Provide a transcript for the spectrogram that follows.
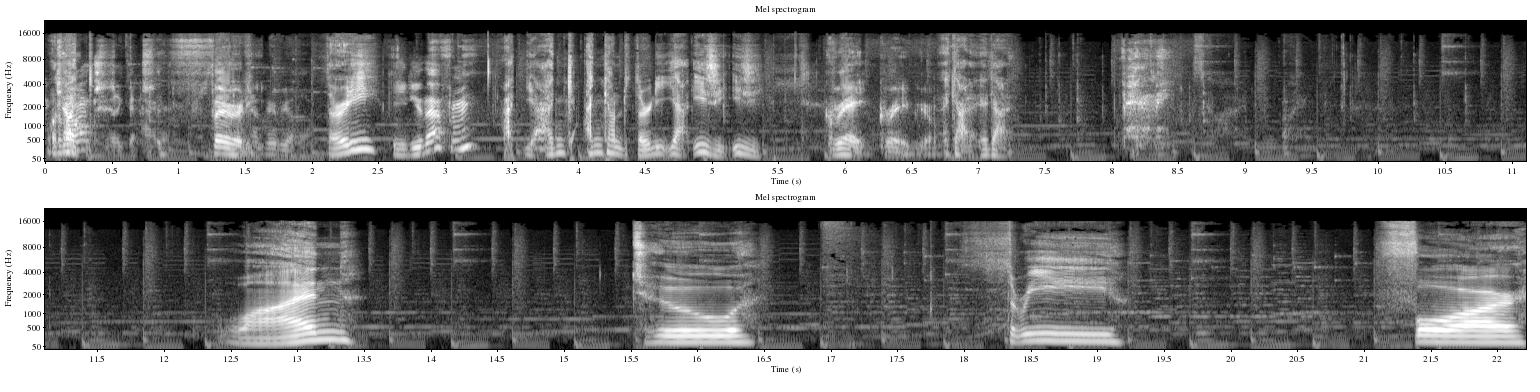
What about- Count Really good to 30. Count Gabriel. Thirty? Can you do that for me? I, yeah, I can, I can count to thirty. Yeah, easy, easy. Great, Gabriel. I got it. I got it. Follow me. Let's go. Okay. One, two, three, four,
